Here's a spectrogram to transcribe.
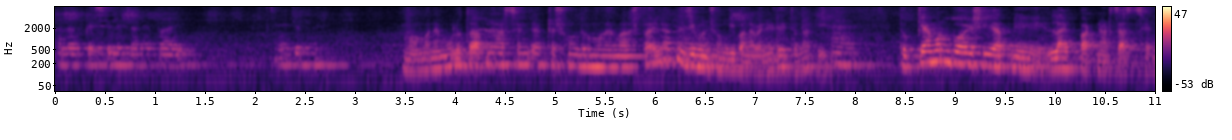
ভালো একটা ছেলে জানে পাই। এই জন্য। মানে মূলত আপনি আসছেন যে একটা সুন্দর মনের মানুষ পাইলে আপনি জীবন সঙ্গী বানাবেন এটাই তো নাকি? হ্যাঁ। তো কেমন বয়সে আপনি লাইফ পার্টনার চাচ্ছেন?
